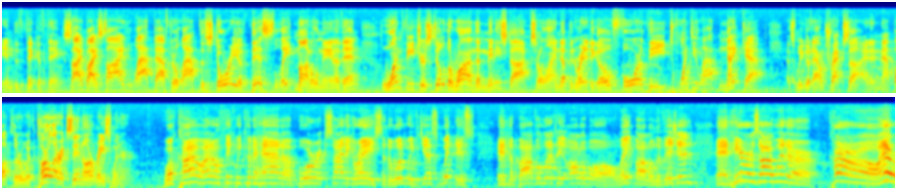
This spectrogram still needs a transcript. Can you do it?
in the thick of things. Side by side, lap after lap, the story of this late model man event. One feature still to run. The mini stocks are lined up and ready to go for the 20 lap nightcap as we go down trackside. And Matt Buckler with Carl Eriksson, our race winner. Well, Kyle, I don't think we could have had a more exciting race than the one we've just witnessed in the Bob Valente Automall late model division. And here is our winner, Carl Eriksson.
